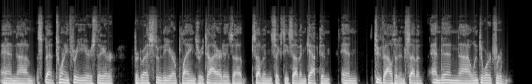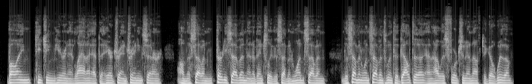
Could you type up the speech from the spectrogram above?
and um, spent 23 years there, progressed through the airplanes, retired as a 767 captain in 2007, and then uh, went to work for Boeing, teaching here in Atlanta at the AirTran Training Center on the 737 and eventually the 717. The 717s went to Delta, and I was fortunate enough to go with them.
